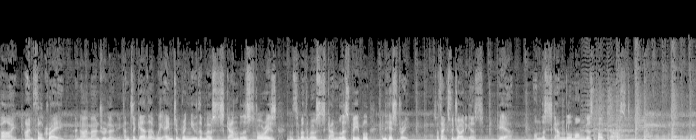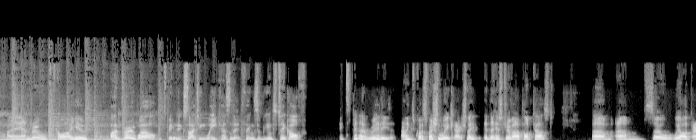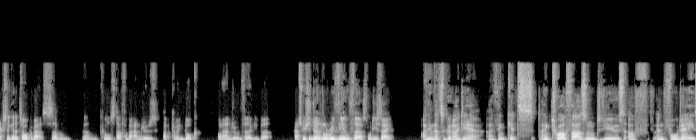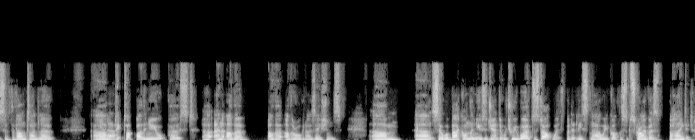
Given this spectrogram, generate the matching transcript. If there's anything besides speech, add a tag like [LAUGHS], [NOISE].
Hi, I'm Phil Craig, And I'm Andrew Lownie. and together we aim to bring you the most scandalous stories and some of the most scandalous people in history. So thanks for joining us here on the Scandalmongers podcast. Hi, Andrew, how are you? I'm very well. It's been an exciting week, hasn't it? Things are beginning to take off. It's been a really, I think it's quite a special week actually in the history of our podcast. Um, um, so we are actually going to talk about some um, cool stuff about Andrew's upcoming book on Andrew and Fergie, but perhaps we should do a little review first. What do you say? I think that's a good idea. I think it's I think twelve thousand views of in four days of the Valentine Low, uh, Yeah. picked up by the New York Post uh, and other other other organisations. Um, uh, so we're back on the news agenda, which we were to start with, but at least now we've got the subscribers behind it.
